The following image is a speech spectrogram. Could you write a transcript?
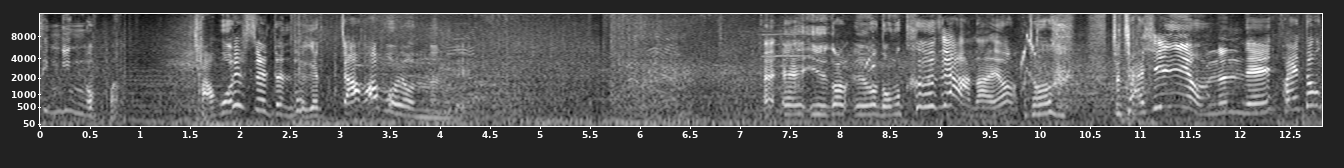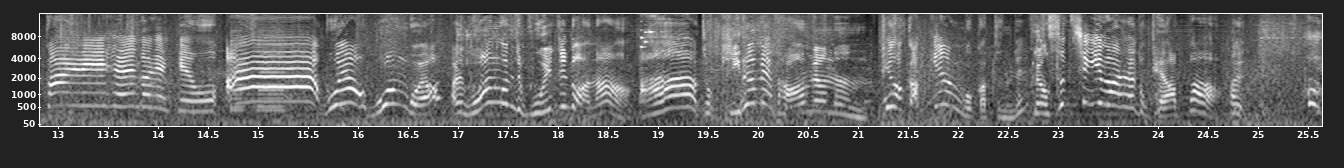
생긴 것 봐. 자고 있을 땐 되게 작아 보였는데. 에, 에, 이거, 이거 너무 크지 않아요? 저, 저 자신이 없는데. 발톱 관리 해드릴게요. 아! 뭐야? 뭐 한 거야? 아니, 뭐 한 건지 보이지도 않아. 아, 저 기름에 닿으면은 피가 깎이는 것 같은데? 그냥 스치기만 해도 개 아파. 아니, 어, 호,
